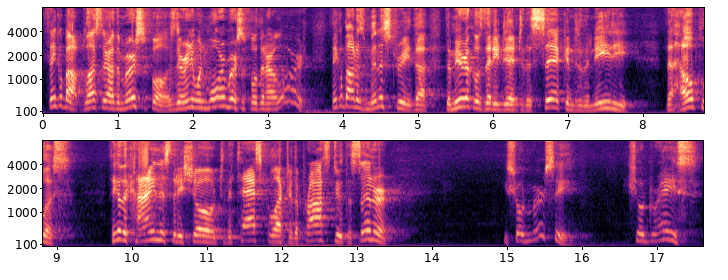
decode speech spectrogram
Think about blessed are the merciful. Is there anyone more merciful than our Lord? Think about his ministry, the, the miracles that he did to the sick and to the needy, the helpless. Think of the kindness that he showed to the tax collector, the prostitute, the sinner. He showed mercy, he showed grace.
